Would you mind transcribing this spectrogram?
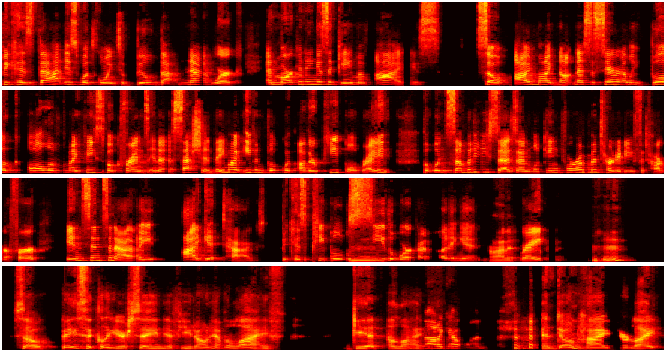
because that is what's going to build that network. And marketing is a game of eyes. So I might not necessarily book all of my Facebook friends in a session. They might even book with other people, right? But when somebody says I'm looking for a maternity photographer in Cincinnati, I get tagged because people mm. see the work I'm putting in. Got it. Right. Mm-hmm. So basically, you're saying if you don't have a life, get a life. Gotta get one. and don't hide your light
